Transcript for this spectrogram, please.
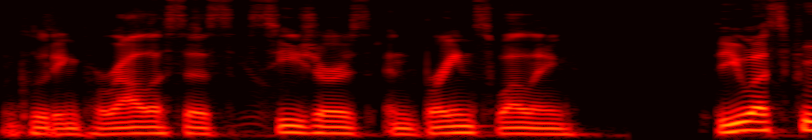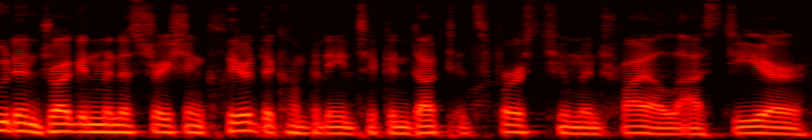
including paralysis, seizures, and brain swelling. The U.S. Food and Drug Administration cleared the company to conduct its first human trial last year.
